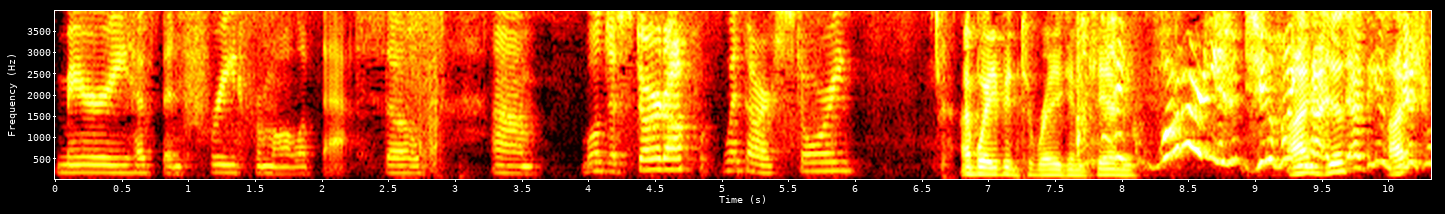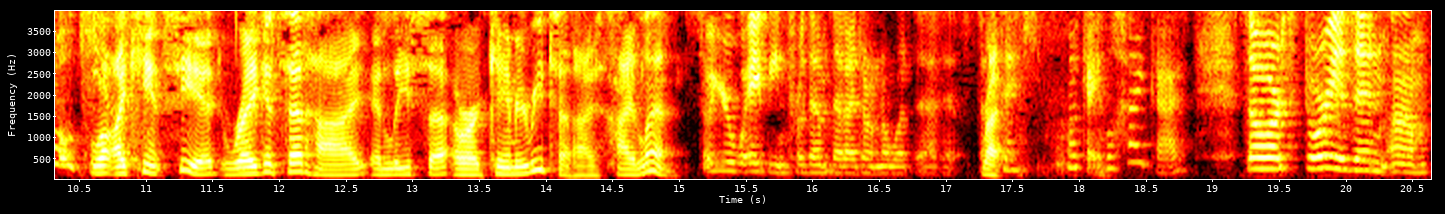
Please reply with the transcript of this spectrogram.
mary has been freed from all of that so um, we'll just start off with our story. I'm waving to Reagan and Candy. Like, what are you doing? I'm Are- just are these I- visual cues? well, I can't see it. Reagan said hi, and Lisa or Cammy Reed said hi. Hi, Lynn. So you're waving for them that I don't know what that is. But Right. Thank you. Okay. Well, hi guys. So our story is in um,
